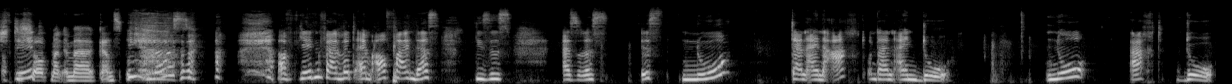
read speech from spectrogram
Auf die steht, schaut man immer ganz besonders. auf jeden Fall wird einem auffallen, dass dieses, also das ist No, dann eine 8 und dann ein Do. No, 8, Do.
